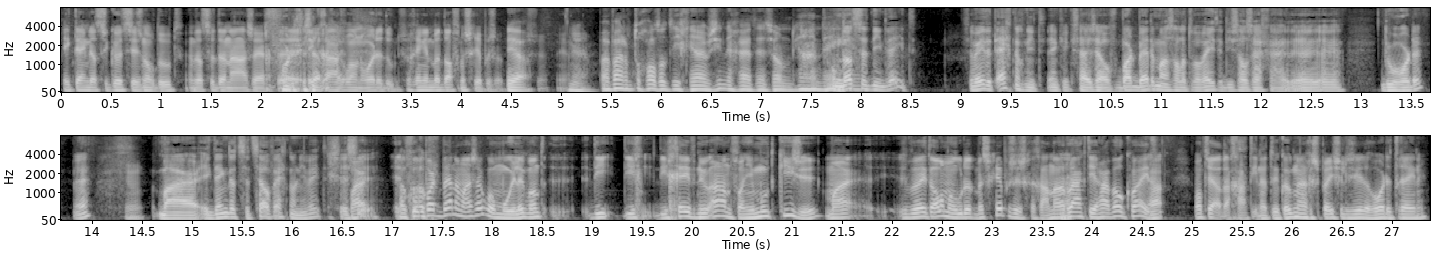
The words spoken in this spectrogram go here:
Ik denk dat ze Guts nog doet. En dat ze daarna zegt, eh, ik ga gewoon horde doen. Zo ging het met Daphne Schippers ook. Ja. Dus, eh, ja. Maar waarom toch altijd die geheimzinnigheid en zo'n... Ja, nee, Omdat ze het niet weet. Ze weet het echt nog niet, denk ik, zij zelf. Bart Bedema zal het wel weten. Die zal zeggen, doe horde. Hè? Maar ik denk dat ze het zelf echt nog niet weten. Ze, Maar ze- voor Bart Benema is ook wel moeilijk. Want die, die, die geeft nu aan van je moet kiezen. Maar we weten allemaal hoe dat met Schippers is gegaan. Dan raakt hij haar wel kwijt. Ja. Want ja, dan gaat hij natuurlijk ook naar een gespecialiseerde horde trainen.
